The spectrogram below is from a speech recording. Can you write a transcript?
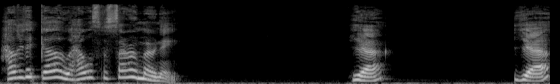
How did it go? How was the ceremony? Yeah? Yeah?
